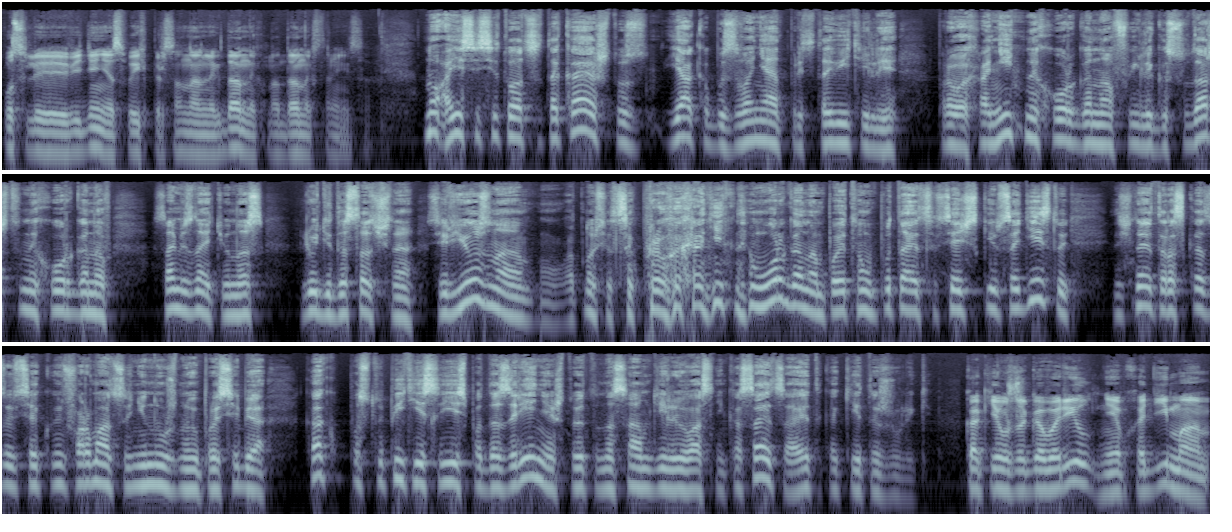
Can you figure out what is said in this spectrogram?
после введения своих персональных данных на данных страницах. Ну, а если ситуация такая, что якобы звонят представители правоохранительных органов или государственных органов, сами знаете, у нас люди достаточно серьезно относятся к правоохранительным органам, поэтому пытаются всячески им содействовать, начинают рассказывать всякую информацию ненужную про себя. Как поступить, если есть подозрение, что это на самом деле вас не касается, а это какие-то жулики? Как я уже говорил, необходимо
